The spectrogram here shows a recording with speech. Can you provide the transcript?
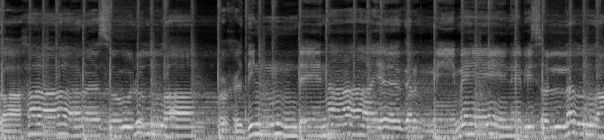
ത്വഹാറസൂലുള്ള ഉഹദിന്റെ നായകർ മീമേ നബി സല്ലല്ലാ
